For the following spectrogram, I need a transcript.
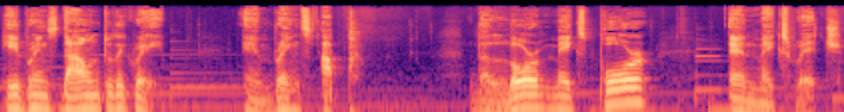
He brings down to the grave and brings up. The Lord makes poor and makes rich.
